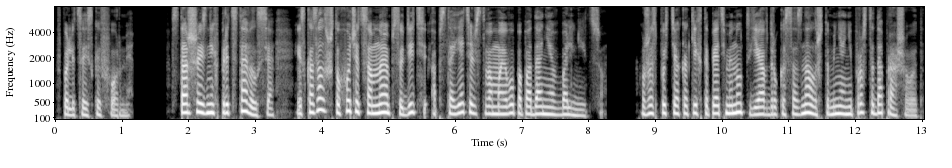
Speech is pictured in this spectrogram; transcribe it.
в полицейской форме. Старший из них представился и сказал, что хочет со мной обсудить обстоятельства моего попадания в больницу. Уже спустя каких-то пять минут я вдруг осознала, что меня не просто допрашивают,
